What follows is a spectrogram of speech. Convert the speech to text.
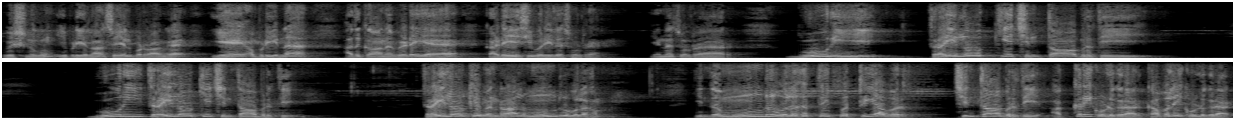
விஷ்ணுவும் இப்படியெல்லாம் செயல்படுறாங்க. ஏன் அப்படின்னா அதுக்கான விடைய கடைசி வரியில சொல்றார். என்ன சொல்றார்? பூரி திரைலோக்கிய சிந்தாபிருதி. பூரி திரைலோக்கிய சிந்தாபிருத்தி திரைலோக்கியம் என்றால் மூன்று உலகம். இந்த மூன்று உலகத்தை பற்றி அவர் சிந்தாபிருத்தி அக்கறை கொள்ளுகிறார் கவலை கொள்ளுகிறார்.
